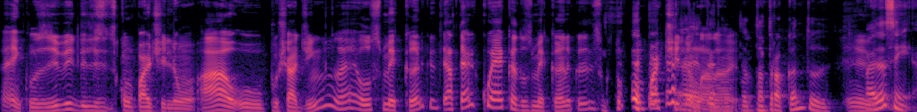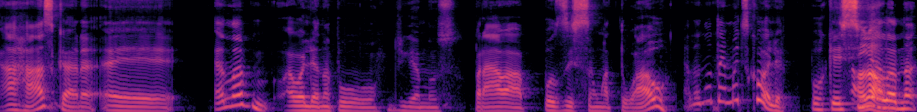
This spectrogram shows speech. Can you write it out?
É, inclusive eles compartilham ah, o puxadinho, né? Os mecânicos, até a cueca dos mecânicos eles compartilham É, lá. tá, né? tá- tá trocando tudo. É, Mas assim, a Haas, cara, é... ela, olhando por, digamos, pra posição atual, ela não tem muita escolha. Porque se Não, não, ela não,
